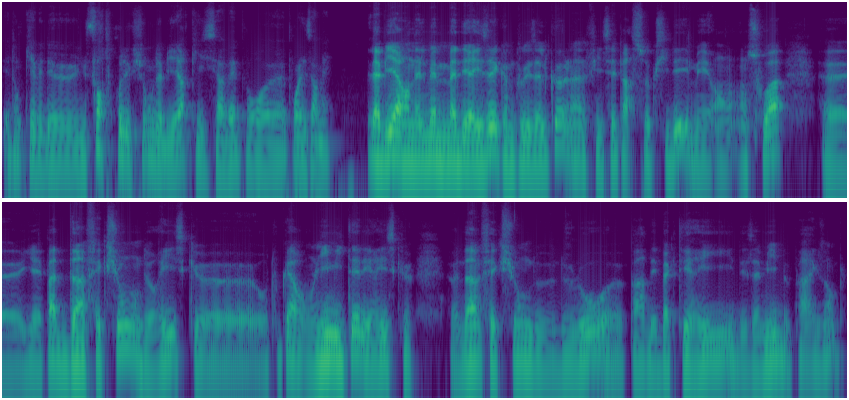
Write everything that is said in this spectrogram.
et donc il y avait une forte production de bière qui servait pour, pour les armées. La bière en elle-même madérisait, comme tous les alcools, hein, finissait par s'oxyder, mais en, soi, euh, il n'y avait pas d'infection, de risque. Euh, en tout cas, on limitait les risques euh, d'infection de, l'eau par des bactéries, des amibes, par exemple.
